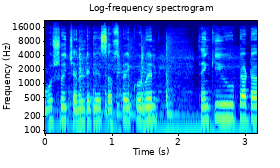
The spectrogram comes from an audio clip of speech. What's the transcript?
অবশ্যই চ্যানেলটাকে সাবস্ক্রাইব করবেন। Thank you tata.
